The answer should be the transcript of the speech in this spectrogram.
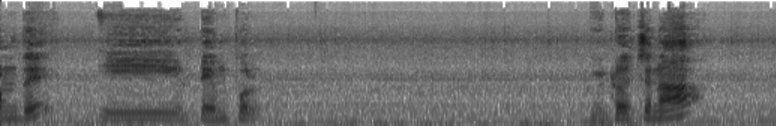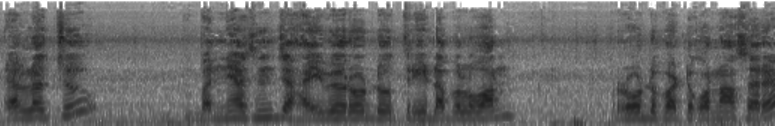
ఉంది ఈ టెంపుల్. ఇటు వచ్చినా వెళ్ళొచ్చు బన్యాస్ నుంచి highway road three double one road పట్టుకున్నా సరే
